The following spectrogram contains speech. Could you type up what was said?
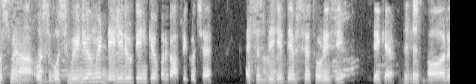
उसमें हाँ उस उस वीडियो में डेली रूटीन के ऊपर काफ़ी कुछ है एसएसबी की टिप्स है थोड़ी सी ठीक है? और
